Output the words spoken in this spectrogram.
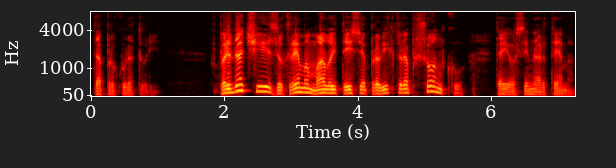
та прокуратурі. В передачі, зокрема, мало йтися про Віктора Пшонку та його сина Артема.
